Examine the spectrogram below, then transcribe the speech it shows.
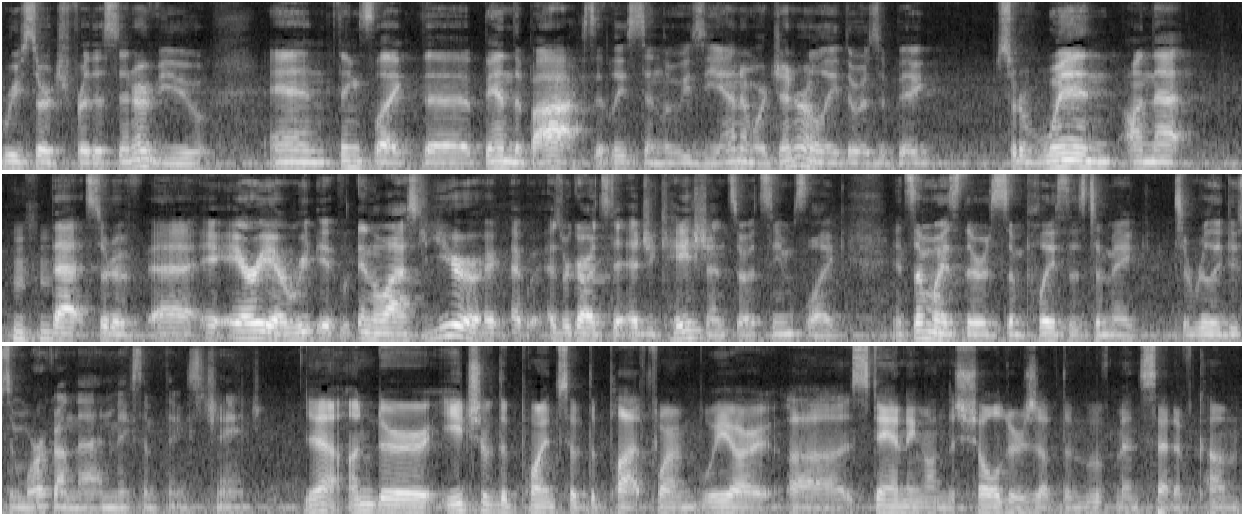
research for this interview, and things like the ban the box, at least in Louisiana more generally, there was a big sort of win on that Mhm. that sort of uh, area re- in the last year as regards to education. So it seems like in some ways there's some places to make to really do some work on that and make some things change. Yeah, under each of the points of the platform, we are uh, standing on the shoulders of the movements that have come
